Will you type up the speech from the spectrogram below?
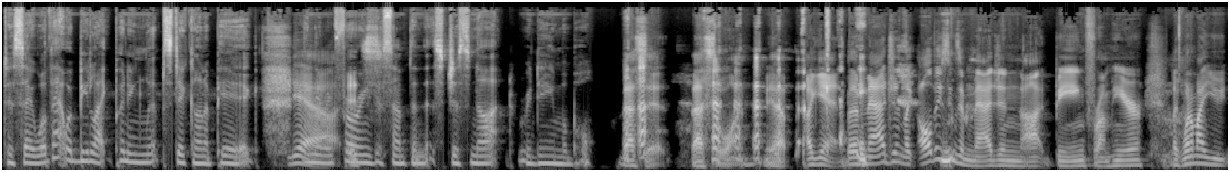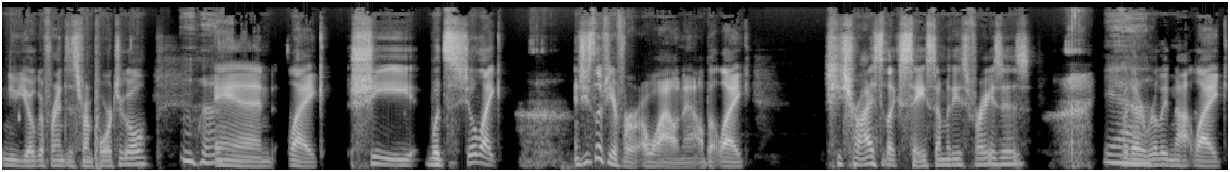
to say, well, that would be like putting lipstick on a pig. Yeah, referring to something that's just not redeemable. That's it. That's the one. Yeah. Again, but imagine like all these things. Imagine not being from here. Like one of my new yoga friends is from Portugal, Mhm. and like she would still like, and she's lived here for a while now, but like she tries to like say some of these phrases, yeah. but they're really not like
